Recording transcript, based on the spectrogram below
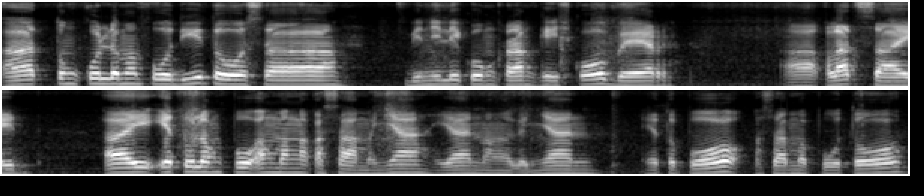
At tungkol naman po dito sa binili kong crankcase cover, ah, clutch side, ay ito lang po ang mga kasama niya. Yan, mga ganyan. Ito po, kasama po to.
